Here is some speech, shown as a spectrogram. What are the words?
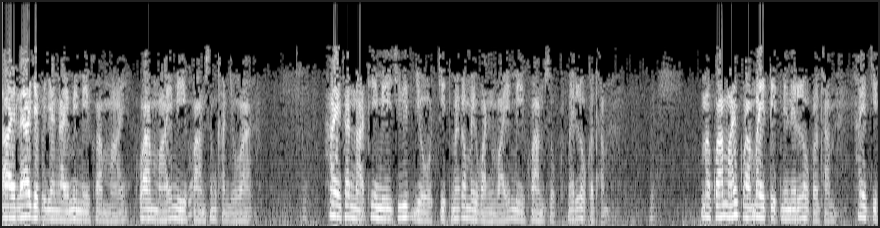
ตายแล้วจะเป็นยังไงไม่มีความหมาย ความหมายมีความสำคัญอยู่ว่า ให้ขณะที่มีชีวิตอยู่จิตมันก็ไม่หวั่นไหวมีความสุขในโลกธรรมมาความหมายความไม่ติดในในโลกธรรมให้จิต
